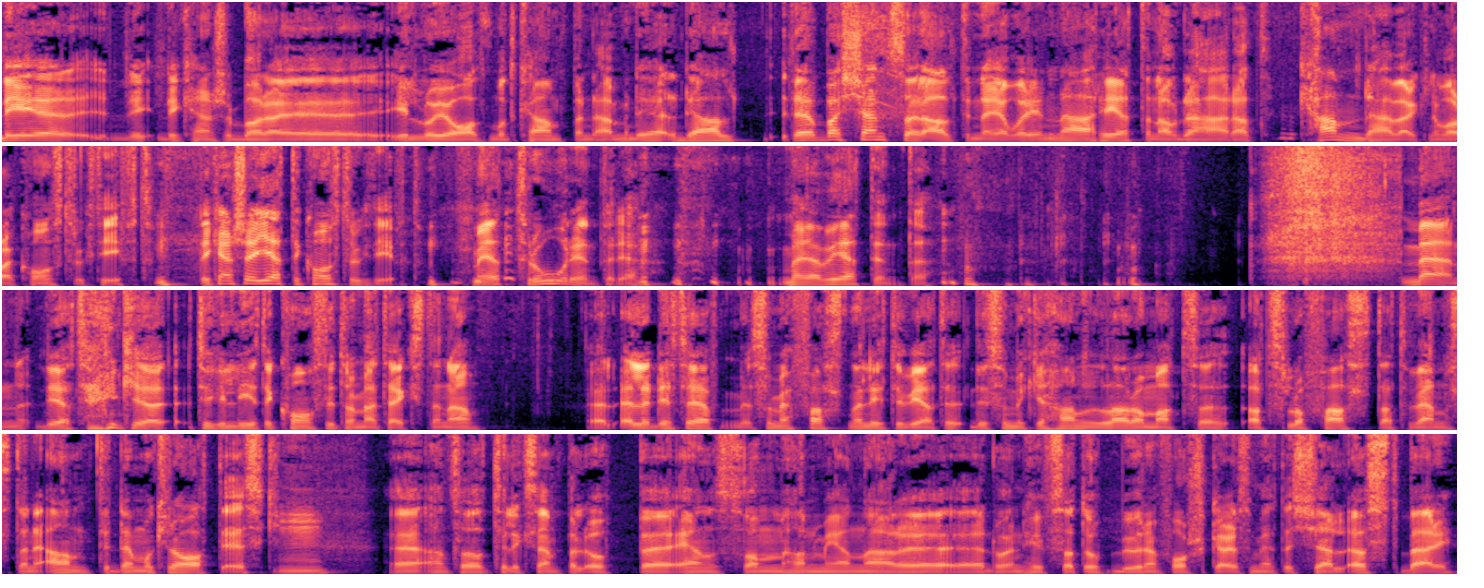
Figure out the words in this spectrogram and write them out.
Det, är, det, det kanske bara är illojalt mot kampen där, men det, det, all, det har bara känts så här alltid när jag var i närheten av det här, att kan det här verkligen vara konstruktivt? Det kanske är jättekonstruktivt, men jag tror inte det. Men jag vet inte. Men det jag tycker, jag tycker är lite konstigt med de här texterna, eller det som jag- fastnar lite vid, att det, så mycket handlar om att, att slå fast att vänstern är antidemokratisk. Mm. Han tar till exempel upp eh, en som han menar eh, är då en hyfsat uppburen forskare som heter Kjell Östberg.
